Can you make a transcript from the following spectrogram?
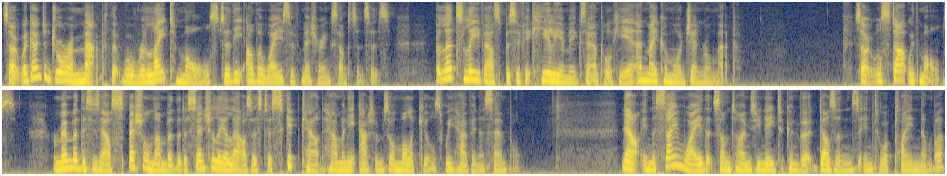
So we're going to draw a map that will relate moles to the other ways of measuring substances. But let's leave our specific helium example here and make a more general map. So we'll start with moles. Remember this is our special number that essentially allows us to skip count how many atoms or molecules we have in a sample. Now, in the same way that sometimes you need to convert dozens into a plain number,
